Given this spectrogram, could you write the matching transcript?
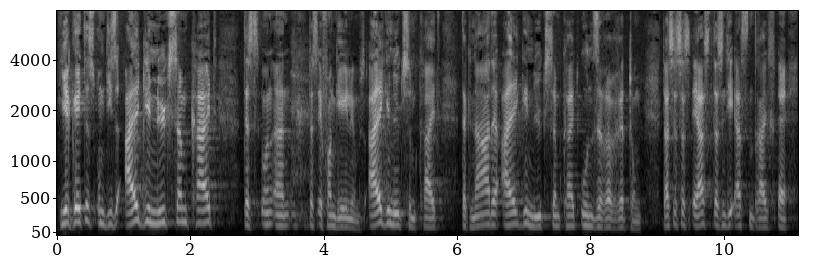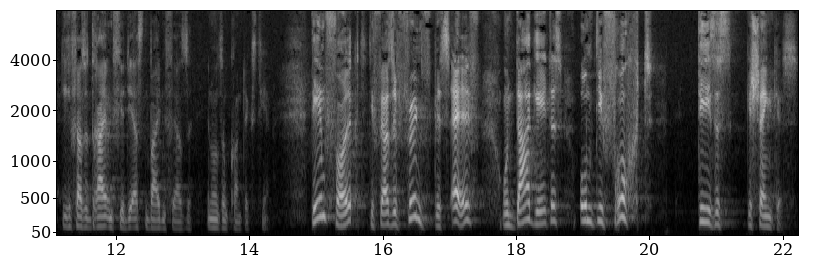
Hier geht es um diese Allgenügsamkeit des, äh, des Evangeliums, Allgenügsamkeit der Gnade, Allgenügsamkeit unserer Rettung. Das ist das erste, das sind die ersten drei, äh, die Verse drei und vier, die ersten beiden Verse in unserem Kontext hier. Dem folgt die Verse fünf bis elf und da geht es um die Frucht dieses Geschenkes.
